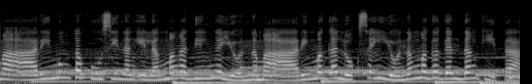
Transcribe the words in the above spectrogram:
Maaari mong tapusin ang ilang mga deal ngayon na maaaring mag-alok sa iyo ng magagandang kita.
